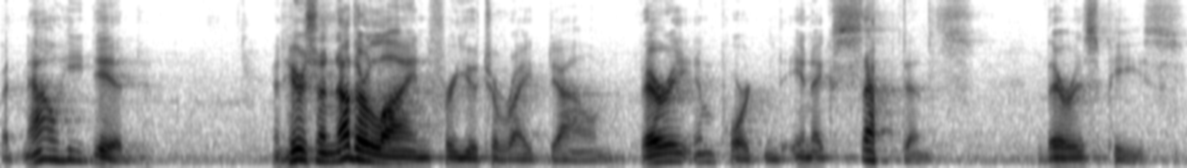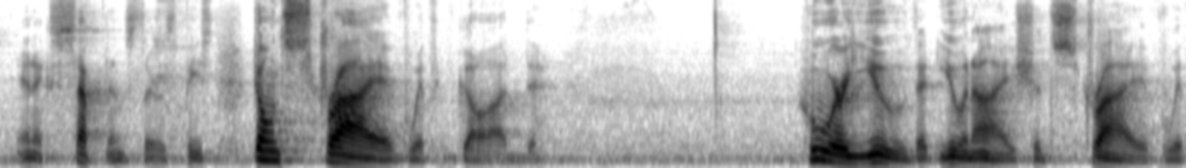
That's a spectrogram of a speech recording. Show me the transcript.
but now he did. And here's another line for you to write down, very important. In acceptance, there is peace. In acceptance, there is peace. Don't strive with God. Who are you that you and I should strive with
